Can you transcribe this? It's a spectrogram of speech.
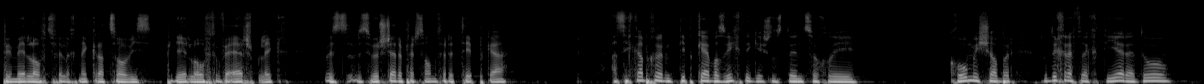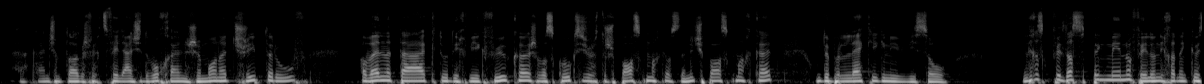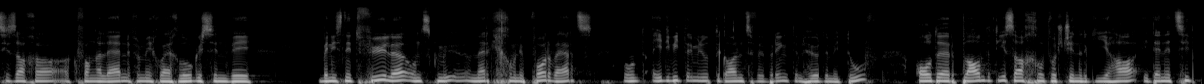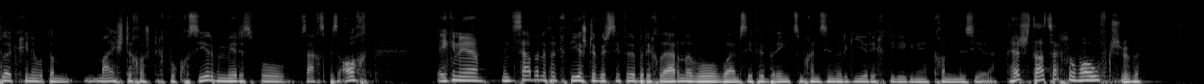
bei mir läuft es vielleicht nicht gerade so, wie es bei dir läuft auf den ersten Blick. Was, was würdest du dieser Person für einen Tipp geben? Also ich glaube, ich würde einen Tipp geben, was wichtig ist, und es klingt so ein bisschen komisch, aber du dich reflektieren, du, äh, eines am Tag ist vielleicht zu viel, eins in der Woche, eines im Monat, schreib darauf, an welchen Tag du dich wie gefühlt hast, was gut ist, was dir Spaß gemacht hat, was dir nicht Spaß gemacht hat und überleg irgendwie, wieso. Und ich habe das Gefühl, das bringt mir noch viel und ich habe dann gewisse Sachen angefangen zu lernen für mich, die logisch sind, wie wenn ich es nicht fühle und merke, ich komme nicht vorwärts und jede weitere Minute gar nicht so viel bringt, dann hör damit auf. Oder plan dir die Sachen, wo du die Energie haben in diesen Zeitblöcken, wo du am meisten kannst dich fokussieren Bei mir ist es von 6 bis 8 irgendwie, wenn du selber reflektierst, dann wirst du sehr viel über dich lernen, wo, wo einem sehr viel bringt, um seine Energie richtig irgendwie kanalisieren. Hast du tatsächlich mal aufgeschrieben?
